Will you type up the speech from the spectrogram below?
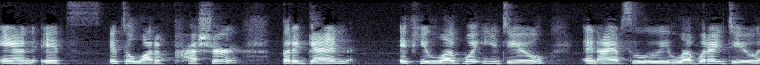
and it's it's a lot of pressure. But again, if you love what you do, and I absolutely love what I do,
